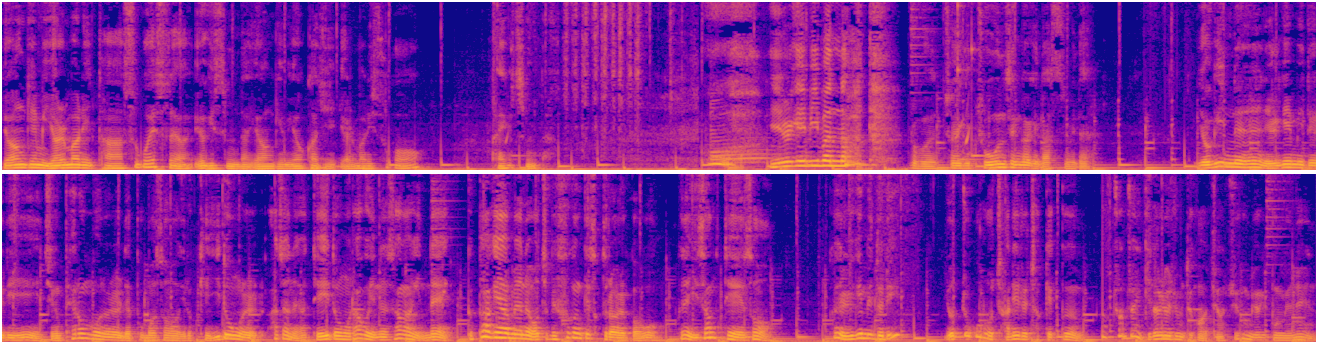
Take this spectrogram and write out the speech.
여왕개미 10마리 다 수거했어요. 여기 있습니다. 여왕개미 여기까지 10마리 수거 다 했습니다. 오, 일개미만 나왔다. 여러분, 저에게 좋은 생각이 났습니다. 여기 있는 일개미들이 지금 페로몬을 내뿜어서 이렇게 이동을 하잖아요. 대이동을 하고 있는 상황인데 급하게 하면 어차피 흙은 계속 들어갈 거고 그냥 이 상태에서 그냥 일개미들이 이쪽으로 자리를 잡게끔 천천히 기다려주면 될 것 같아요. 지금 여기 보면은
